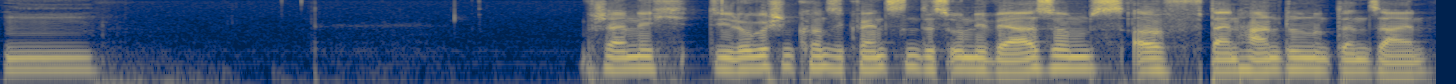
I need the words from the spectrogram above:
Hm. Wahrscheinlich die logischen Konsequenzen des Universums auf dein Handeln und dein Sein.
